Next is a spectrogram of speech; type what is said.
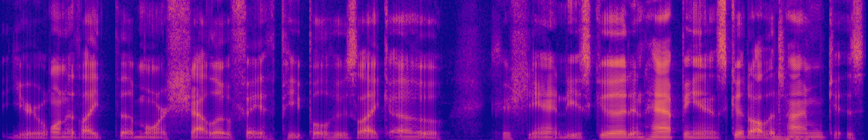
you're one of like the more shallow faith people who's like, oh, Christianity is good and happy and it's good all the Mm-hmm. time because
